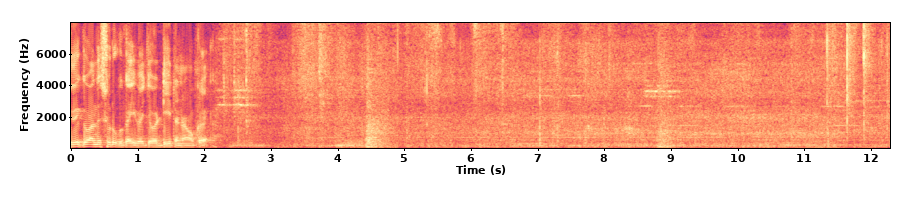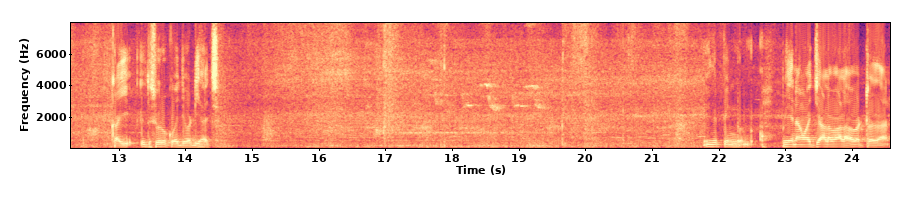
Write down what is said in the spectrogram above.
இதுக்கு வந்து சுருக்கு கை வச்சு வெட்டிட்டேன் ஓகே. கை இது சுருக்கு வச்சு வட்டியாச்சு இது பின்னுண்டு இப்படியே நான் வச்சு அளவு அளவு வெட்டுறது தான்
